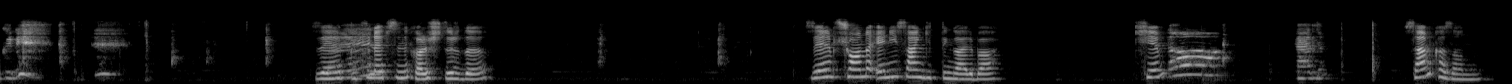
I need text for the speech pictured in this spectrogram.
gri. Zeynep bütün hepsini karıştırdı. Zeynep şu anda en iyi sen gittin galiba. Kim? Aa, geldim. Sen mi kazandın?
